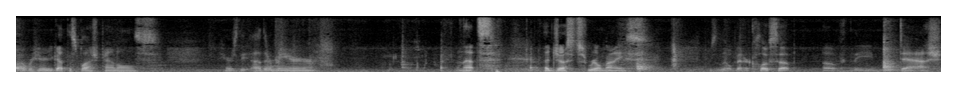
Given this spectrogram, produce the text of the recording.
Over here, you got the splash panels. Here's the other mirror and that's adjusts real nice. There's a little better close-up of the dash.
